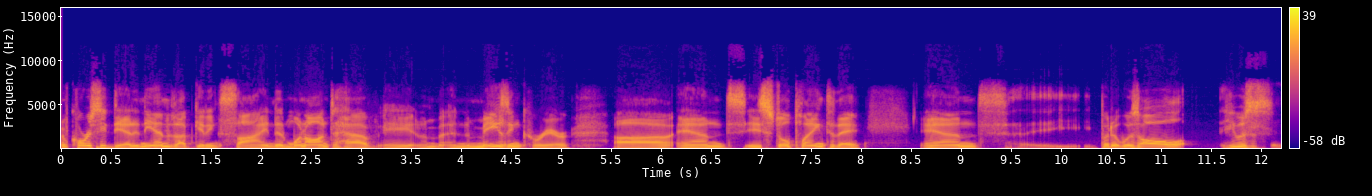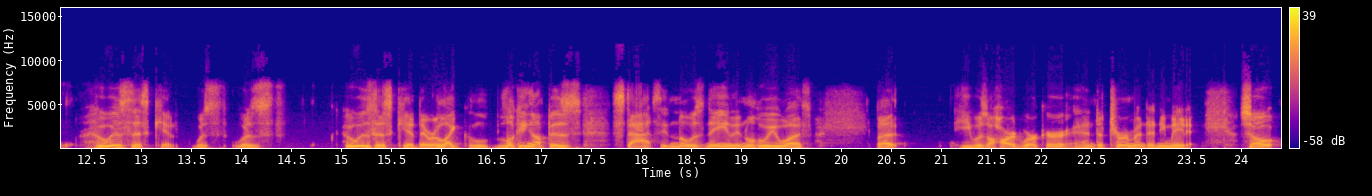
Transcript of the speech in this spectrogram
And of course, he did. And he ended up getting signed and went on to have a, an amazing career. Uh, and he's still playing today. And, but it was all, he was, who is this kid? Was, was, who is this kid? They were like looking up his stats. They didn't know his name. They didn't know who he was. But he was a hard worker and determined, and he made it. So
